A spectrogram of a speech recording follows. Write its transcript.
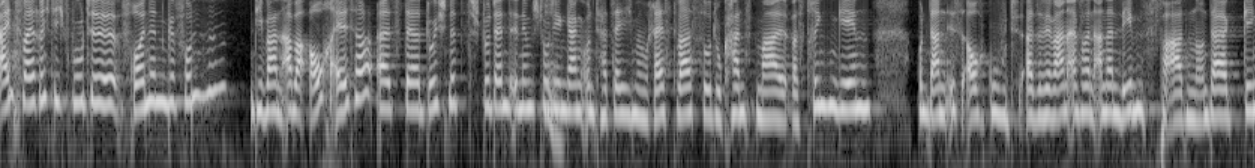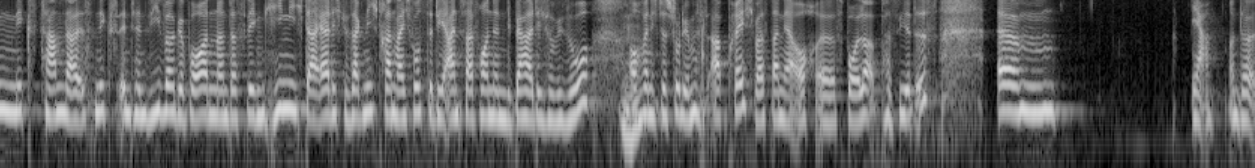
ein, zwei richtig gute Freundinnen gefunden die waren aber auch älter als der Durchschnittsstudent in dem Studiengang und tatsächlich mit dem Rest war es so, du kannst mal was trinken gehen und dann ist auch gut. Also wir waren einfach in anderen Lebensphasen und da ging nichts zusammen, da ist nichts intensiver geworden und deswegen hing ich da ehrlich gesagt nicht dran, weil ich wusste, die ein, zwei Freundinnen, die behalte ich sowieso, mhm. auch wenn ich das Studium jetzt abbreche, was dann ja auch, äh, Spoiler, passiert ist. Ähm, ja, und da,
